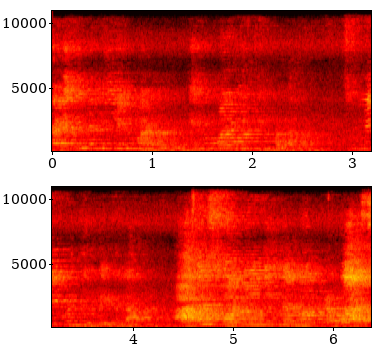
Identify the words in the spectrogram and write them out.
ಹಡಗಿನಲ್ಲಿ ಏನು ಮಾಡೋದು? ಏನು ಮಾಡಿರ್ತಿಲ್ವಲ್ಲ ಸುಮ್ಮನೆ ಕುಳಿತಿರ್ಬೇಕಲ್ಲ. ಆಗ ಸ್ವಾಮೀಜಿ ತಮ್ಮ ಪ್ರವಾಸ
